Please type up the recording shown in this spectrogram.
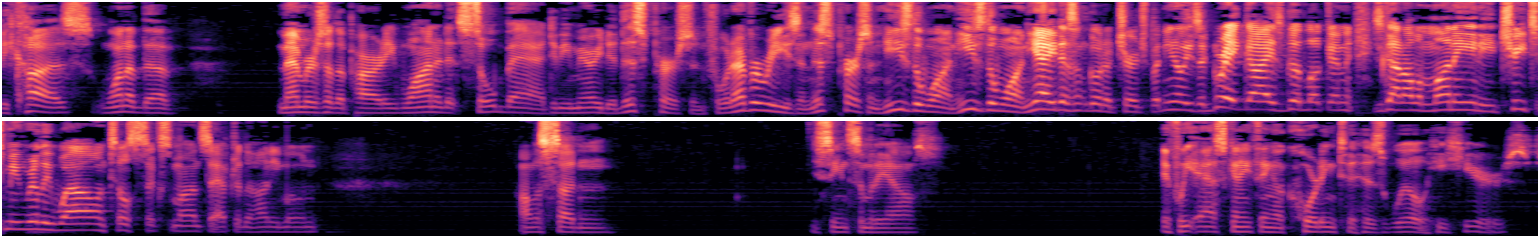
Because one of the members of the party wanted it so bad to be married to this person for whatever reason. This person, he's the one. He's the one. Yeah, he doesn't go to church, but you know, he's a great guy. He's good looking. He's got all the money and he treats me really well until six months after the honeymoon. All of a sudden, you've seen somebody else. If we ask anything according to his will, he hears.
